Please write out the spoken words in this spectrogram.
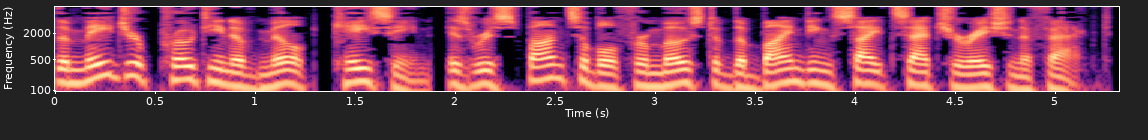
The major protein of milk, casein, is responsible for most of the binding site saturation effect.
